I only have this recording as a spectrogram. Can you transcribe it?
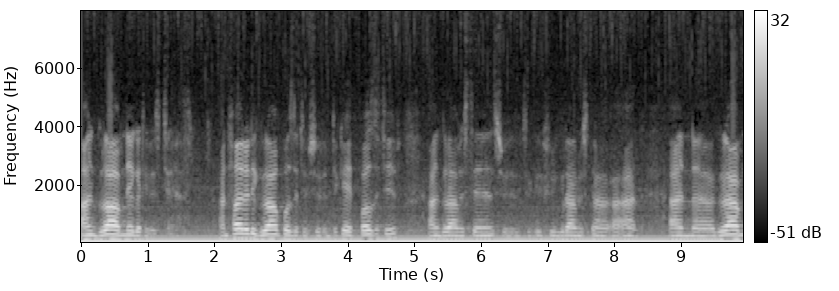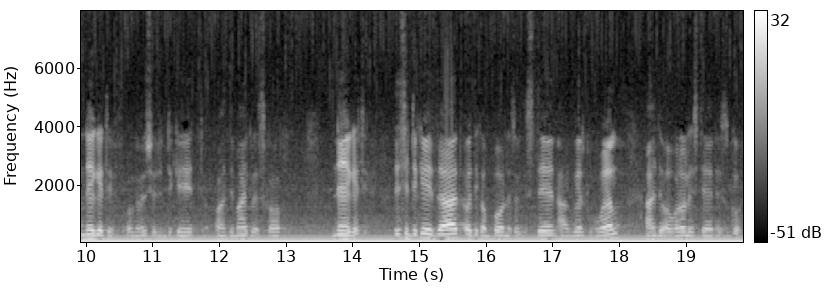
and gram negative stains and finally gram positive should indicate positive and gram stains should indicate gram uh, uh, and and uh, gram negative organism should indicate on the microscope negative this indicates that all the components of the stain are working well and the overall stain is good.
